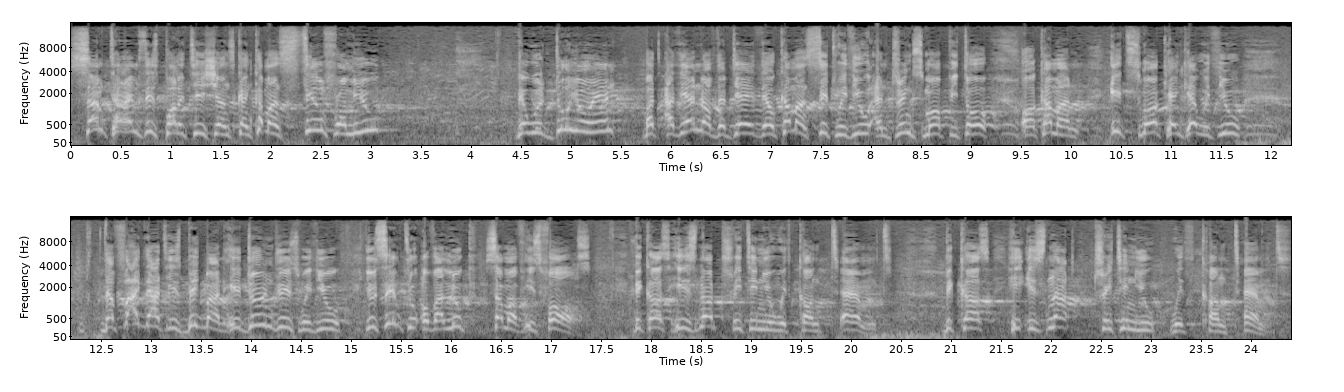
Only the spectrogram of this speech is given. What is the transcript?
Sometimes these politicians can come and steal from you. They will do you in, but at the end of the day, they'll come and sit with you and drink small pito or come and eat small kenkey with you. The fact that he's big man, he's doing this with you, you seem to overlook some of his faults because he's not treating you with contempt. Because he is not treating you with contempt.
